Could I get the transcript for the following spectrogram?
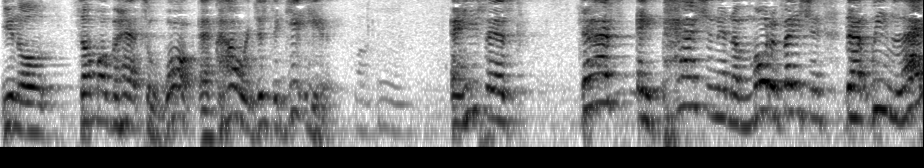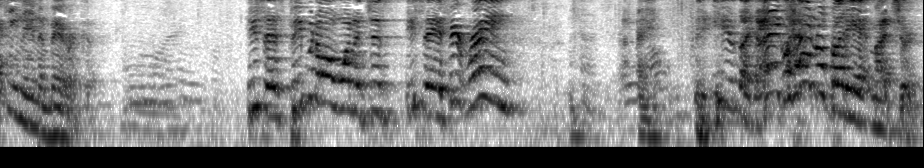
You know, some of them had to walk an hour just to get here. Mm. And he says, that's a passion and a motivation that we lacking in America. Mm. He says, people don't want to just, he said, if it rain, he's like, I ain't gonna have nobody at my church.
